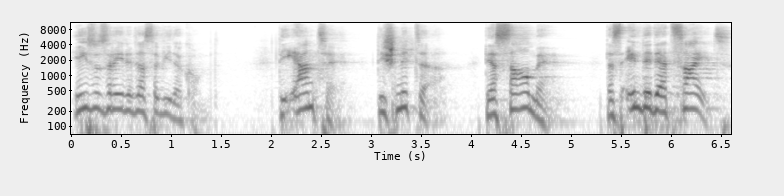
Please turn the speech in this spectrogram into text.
Jesus redet, dass er wiederkommt. Die Ernte, die Schnitte, der Same, das Ende der Zeit.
